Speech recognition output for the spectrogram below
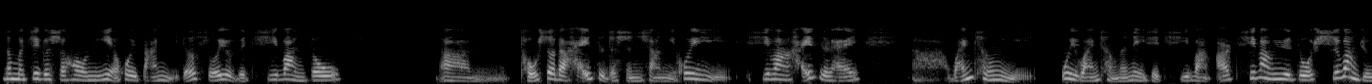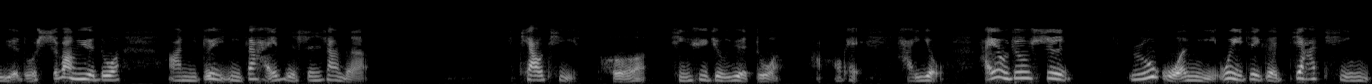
那么这个时候你也会把你的所有的期望都啊投射到孩子的身上，你会希望孩子来啊完成你。未完成的那些期望，而期望越多，失望就越多。失望越多，啊，你对你在孩子身上的挑剔和情绪就越多。好，OK。还有，还有就是，如果你为这个家庭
